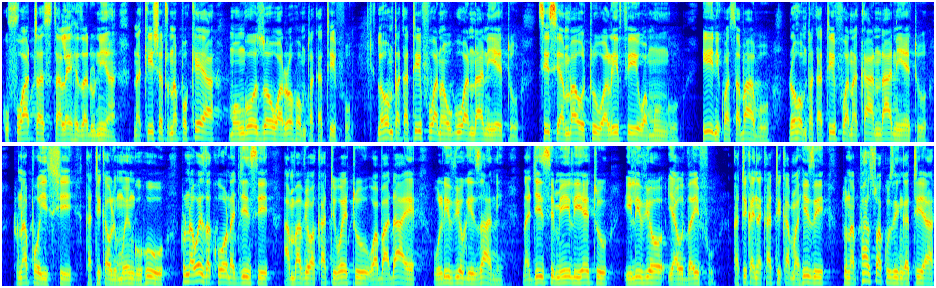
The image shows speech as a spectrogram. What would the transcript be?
kufuata starehe za dunia na kisha tunapokea mwongozo wa roho mtakatifu. Roho mtakatifu anaugua ndani yetu sisi ambao tu warithi wa mungu hii ni kwa sababu roho mtakatifu anakaa ndani yetu. Tunapoishi katika ulimwengu huu tunaweza kuona jinsi ambavyo wakati wetu wa baadaye ulivyo gizani na jinsi miili yetu ilivyo ya udhaifu. Katika nyakati kama hizi tunapaswa kuzingatia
